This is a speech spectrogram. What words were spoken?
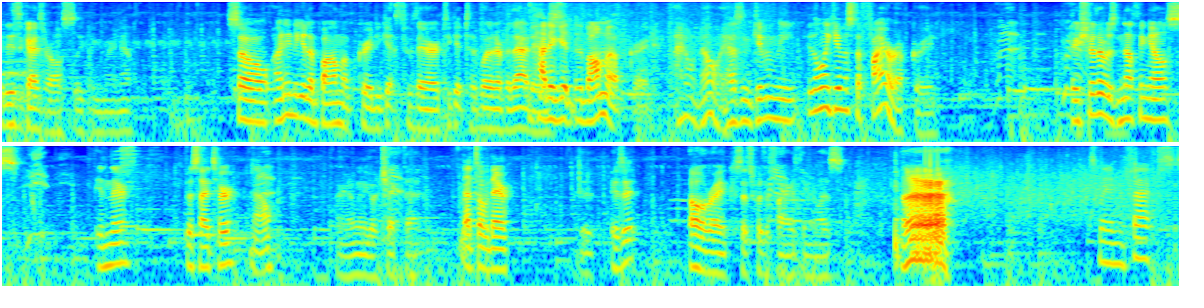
Yeah, these guys are all sleeping right now. So I need to get a bomb upgrade to get through there to get to whatever that is. How do you get the bomb upgrade? I don't know. It hasn't given me. It only gave us the fire upgrade. Are you sure there was nothing else in there besides her? No, All right, I'm gonna go check that. that's over there. Is it? Oh right, because that's where the fire thing was. Ugh. Explaining facts.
